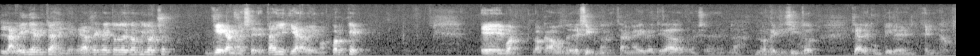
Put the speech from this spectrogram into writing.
la ley de arbitraje en el Real Decreto del 2008 llegan a ese detalle y ahora veremos por qué. Eh, bueno, lo acabamos de decir, ¿no? están ahí retirados pues, eh, los requisitos que ha de cumplir el, el laudo.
